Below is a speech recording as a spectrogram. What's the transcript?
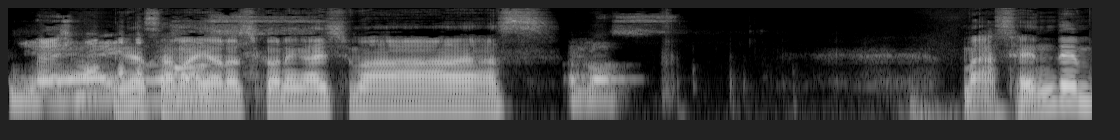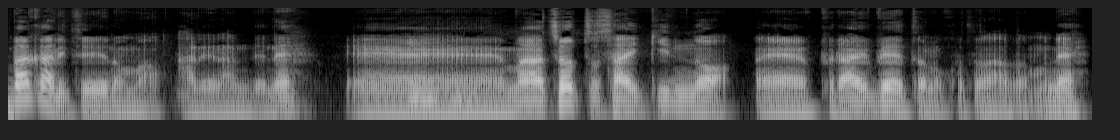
お願いします皆様よろしくおい願いします。お願いします。まあ宣伝ばかりというのもあれなんでね。えーまあちょっと最近の、えープライベートのことなどもね、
